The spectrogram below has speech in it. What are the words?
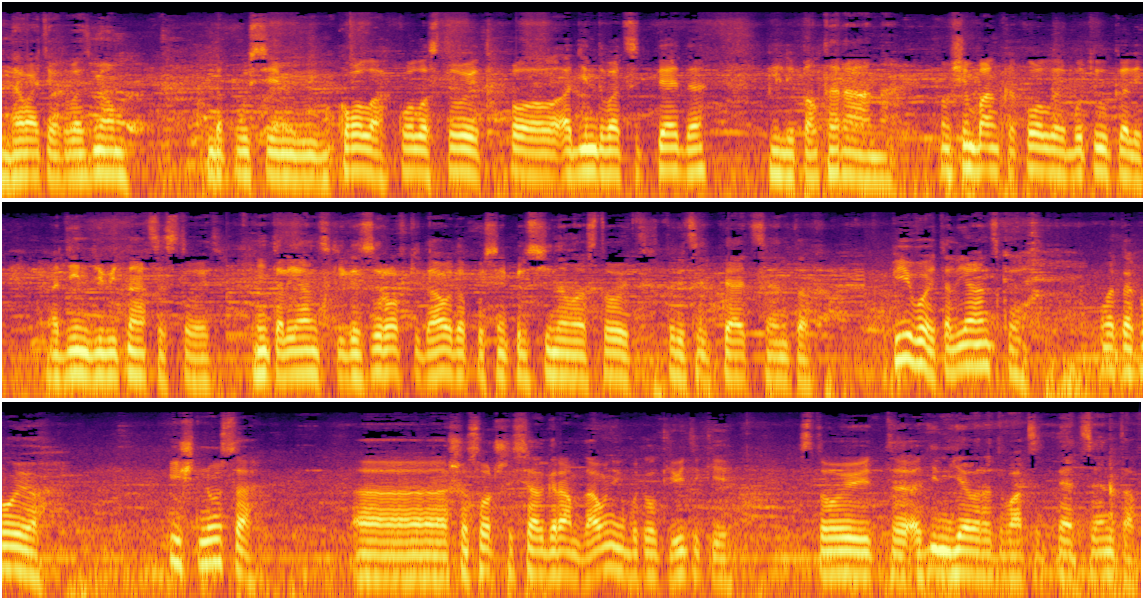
Давайте вот возьмем допустим, кола. Кола стоит по 1,25, да, или полтора она. В общем, банка колы, бутылка ли, 1,19 стоит. Итальянские газировки, да, вот, допустим, апельсиновая стоит 35 центов. Пиво итальянское, вот такое Ишнуса, 660 грамм, да, у них бутылки, видите, какие, стоит 1 евро 25 центов.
